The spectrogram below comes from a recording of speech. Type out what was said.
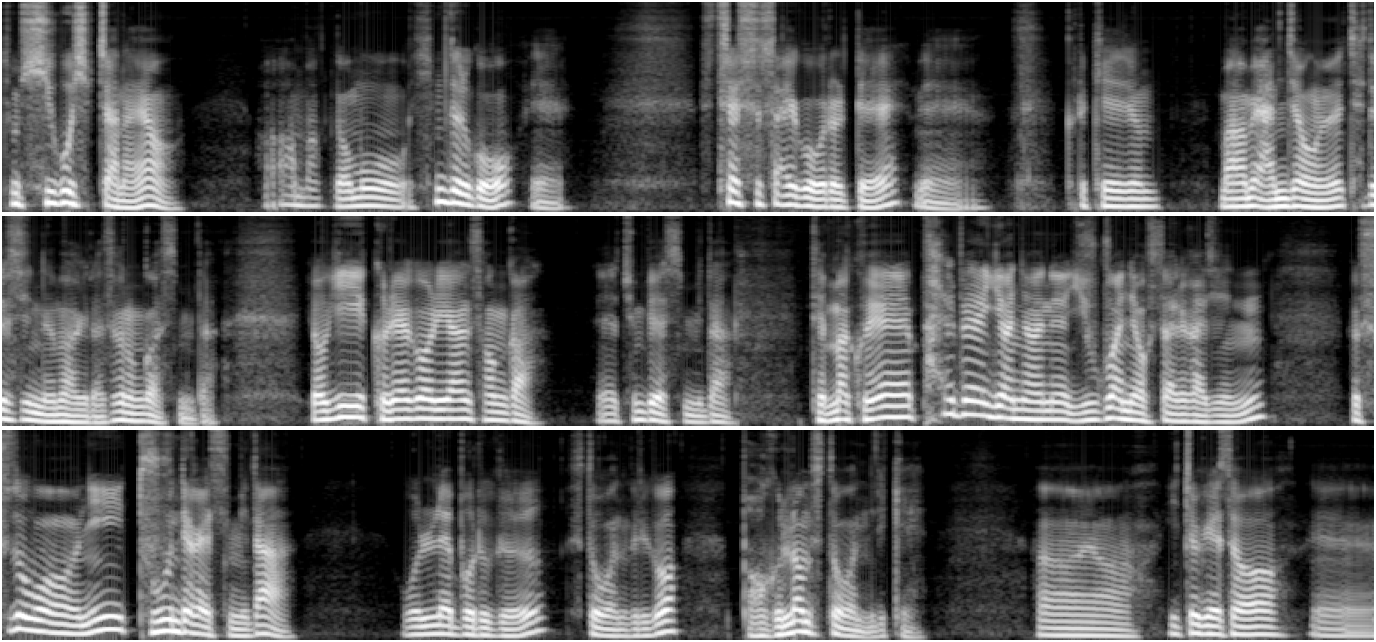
좀 쉬고 싶잖아요. 아, 막 너무 힘들고 예. 스트레스 쌓이고 그럴 때 네. 그렇게 좀 마음의 안정을 찾을 수 있는 음악이라서 그런 것 같습니다. 여기 그레거리안 성가 예, 준비했습니다. 덴마크의 800여 년의 유구한 역사를 가진 그 수도원이 두 군데가 있습니다. 올레보르그 수도원 그리고 버글럼 수도원 이렇게 어, 이쪽에서 예,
